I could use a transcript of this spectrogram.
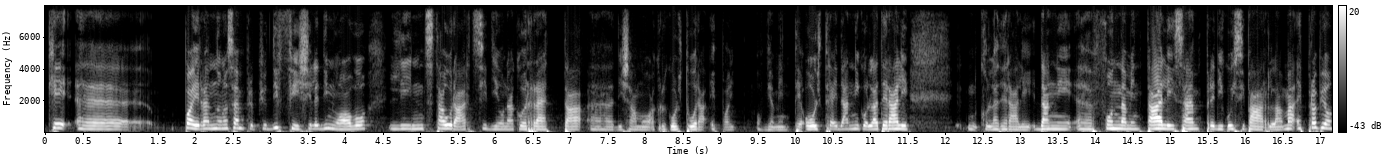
che eh, poi rendono sempre più difficile di nuovo l'instaurarsi di una corretta eh, diciamo agricoltura e poi ovviamente oltre ai danni collaterali collaterali, danni eh, fondamentali sempre di cui si parla, ma è proprio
